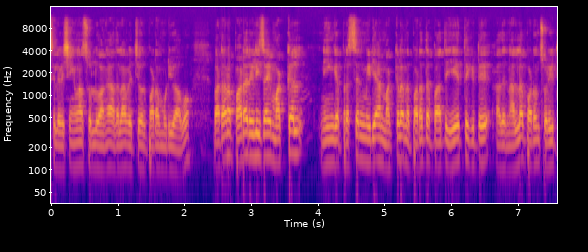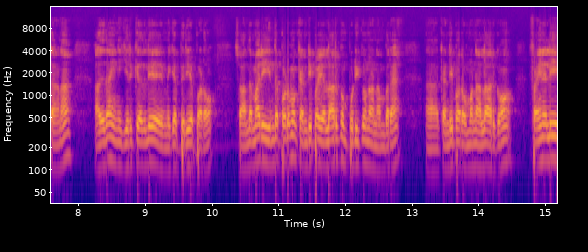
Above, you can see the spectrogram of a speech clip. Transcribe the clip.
சில விஷயங்கள்லாம் சொல்லுவாங்க. அதெல்லாம் வச்சு ஒரு படம் முடிவாகும். பட் ஆனால் படம் ரிலீஸ் ஆகி மக்கள் நீங்கள் ப்ரெஸ் அண்ட் மீடியா மக்கள் அந்த படத்தை பார்த்து ஏற்றுக்கிட்டு அது நல்ல படம்னு சொல்லிட்டாங்கன்னா அதுதான் இன்றைக்கி இருக்கிறதுலே மிகப்பெரிய படம். ஸோ அந்த மாதிரி இந்த படமும் கண்டிப்பாக எல்லாருக்கும் பிடிக்கும் நான் நம்புகிறேன் கண்டிப்பாக ரொம்ப நல்லாயிருக்கும். ஃபைனலி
